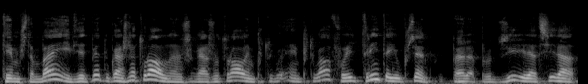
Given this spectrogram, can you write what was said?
temos também, evidentemente, o gás natural. O gás natural em Portugal, em Portugal foi 31% para produzir eletricidade.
